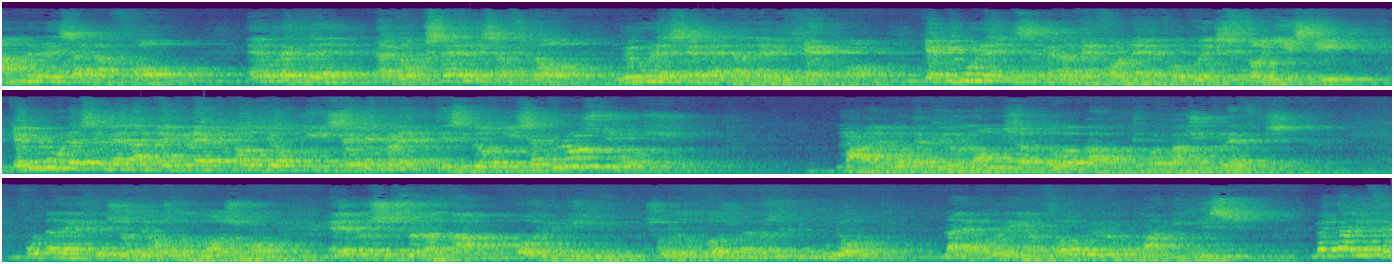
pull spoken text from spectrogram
αν με λες αγαθό, έπρεπε να το ξέρεις αυτό. Μη μου λες εμένα δεν ηχεύω και μη μου λες εμένα δεν φωνεύω που έχεις φωνήσει και μη μου λες εμένα δεν κλέπτω διότι είσαι και κλέπτης, διότι είσαι πλούσιος. Μα εγώ τα κληρονόμησα από τον παπά μου και ο παπάς σου κλέφτης. Όταν έφτιαξε ο Θεός τον κόσμο, έδωσε στον Αδάμ όλη τη γη. Σε όλο τον κόσμο έδωσε την γη Να έχουν οι ανθρώποι ένα κομμάτι γης. Μετά ήρθε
